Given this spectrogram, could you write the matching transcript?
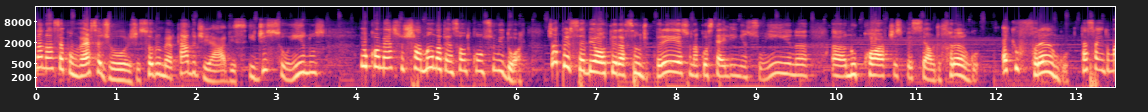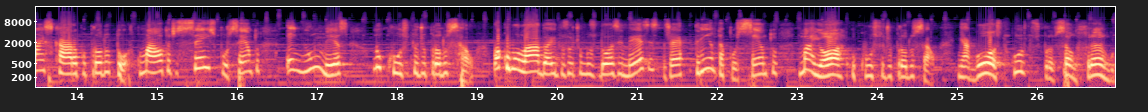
Na nossa conversa de hoje sobre o mercado de aves e de suínos, eu começo chamando a atenção do consumidor. Já percebeu a alteração de preço na costelinha suína, uh, no corte especial de frango? É que o frango está saindo mais caro para o produtor, com uma alta de 6% em um mês no custo de produção. O acumulado aí dos últimos 12 meses já é 30% maior o custo de produção. Em agosto, o custo de produção do frango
